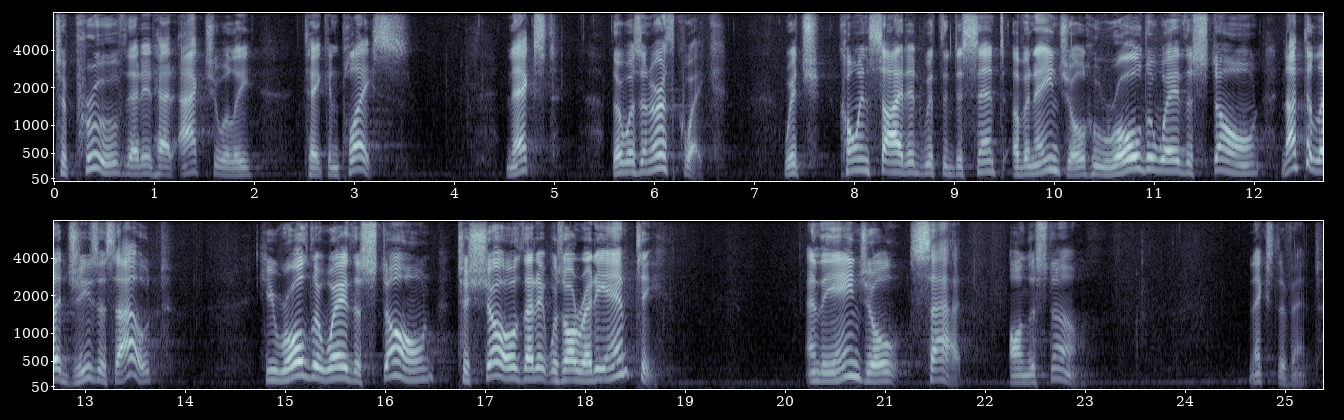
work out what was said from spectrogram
to prove that it had actually taken place. Next, there was an earthquake, which coincided with the descent of an angel who rolled away the stone, not to let Jesus out, he rolled away the stone to show that it was already empty and the angel sat on the stone. Next event.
